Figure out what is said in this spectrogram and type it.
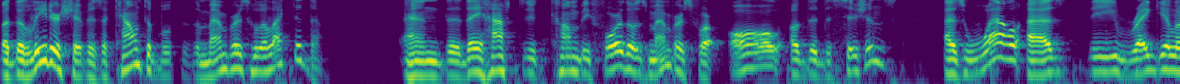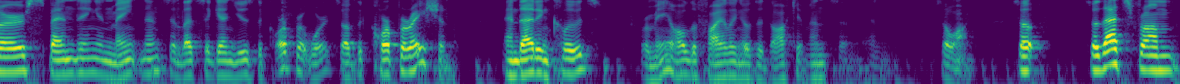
but the leadership is accountable to the members who elected them and uh, they have to come before those members for all of the decisions as well as the regular spending and maintenance and let's again use the corporate words of the corporation. And that includes for me all the filing of the documents and, and so on. So so that's from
